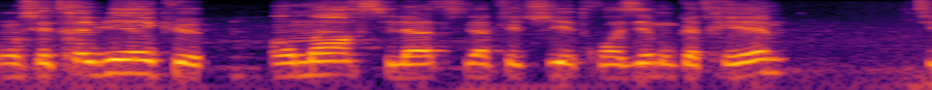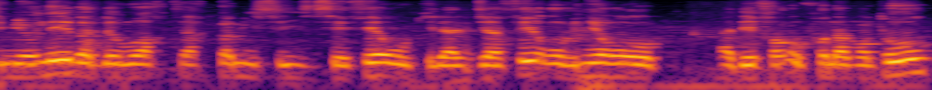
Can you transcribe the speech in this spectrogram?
On sait très bien que en mars, si l'Atleti est troisième ou quatrième, Simeone va devoir faire comme il sait, faire ou qu'il a déjà fait, revenir des, aux fondamentaux.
